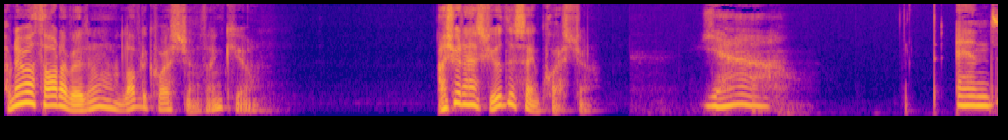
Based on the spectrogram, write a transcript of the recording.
I've never thought of it. Oh, lovely question. Thank you. I should ask you the same question. Yeah. And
